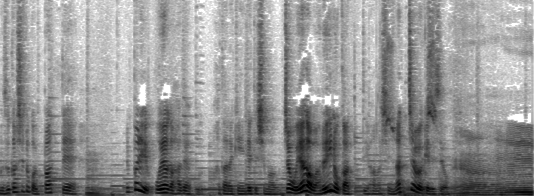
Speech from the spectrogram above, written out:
難しいところいっぱいあってうん。やっぱり親が早く働きに出てしまう。じゃあ親が悪いのかっていう話になっちゃうわけですよ。そううね。ん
